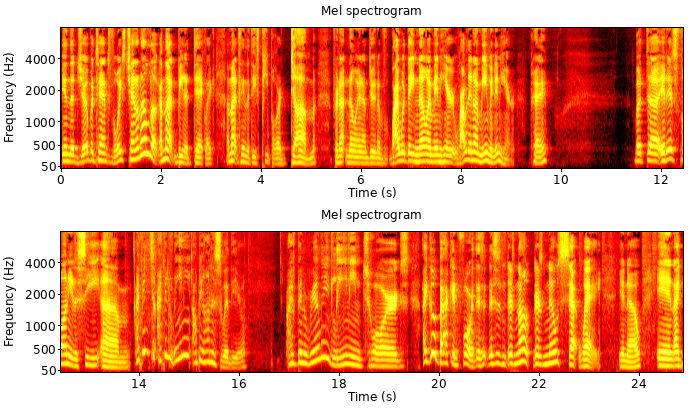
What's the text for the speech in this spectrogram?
in the Joe Betance voice channel. Now, look, I'm not being a dick. Like, I'm not saying that these people are dumb for not knowing I'm doing a. Why would they know I'm in here? Why would they know I'm even in here? Okay. But uh, it is funny to see. Um, I've been I've been leaning. I'll be honest with you. I've been really leaning towards. I go back and forth. This, this is there's no there's no set way, you know. And I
